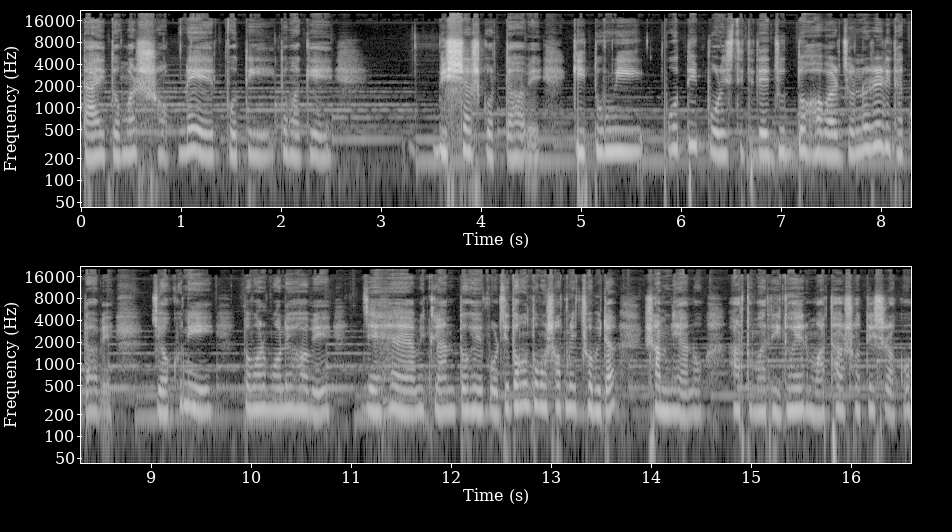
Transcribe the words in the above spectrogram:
তাই তোমার স্বপ্নের প্রতি তোমাকে বিশ্বাস করতে হবে কি তুমি প্রতি পরিস্থিতিতে যুদ্ধ হওয়ার জন্য রেডি থাকতে হবে। যখনই তোমার মনে হবে যে হ্যাঁ আমি ক্লান্ত হয়ে পড়ছি, তখন তোমার স্বপ্নের ছবিটা সামনে আনো। আর তোমার হৃদয়ের মাথা সতেজ রাখো।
